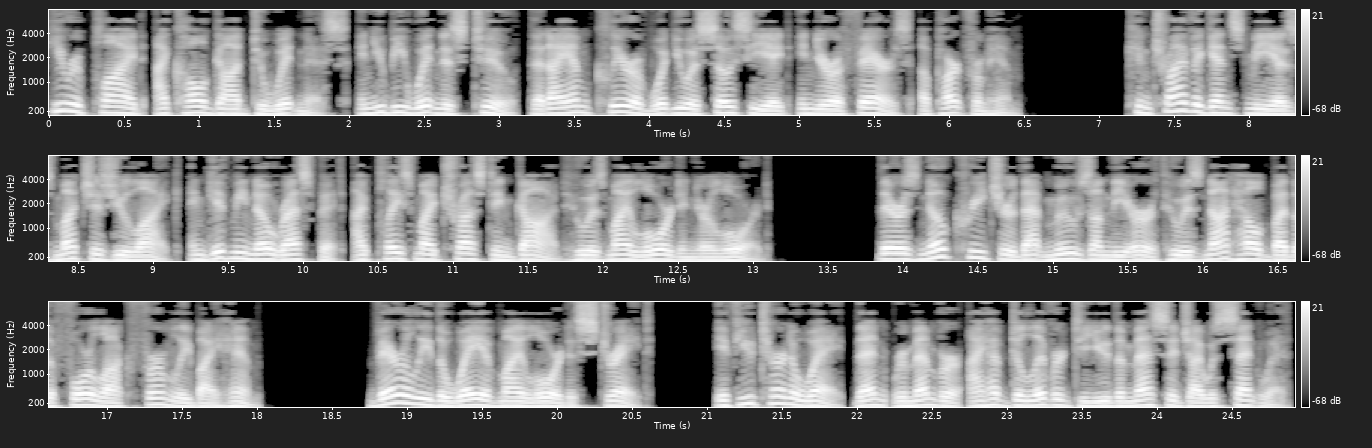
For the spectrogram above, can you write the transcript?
He replied, I call God to witness, and you be witness too, that I am clear of what you associate in your affairs apart from him. Contrive against me as much as you like, and give me no respite, I place my trust in God who is my Lord and your Lord. There is no creature that moves on the earth who is not held by the forelock firmly by him. Verily the way of my Lord is straight. If you turn away, then remember I have delivered to you the message I was sent with.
